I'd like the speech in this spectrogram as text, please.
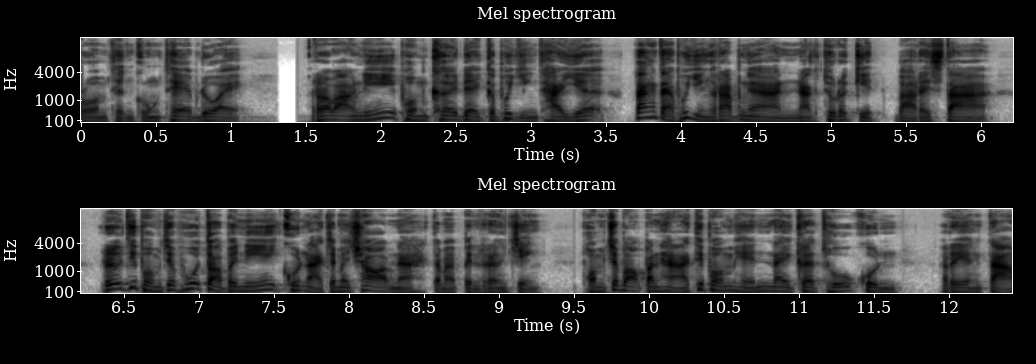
รวมถึงกรุงเทพด้วย ระหว่างนี้ผมเคยเดทกับผู้หญิงไทยเยอะ ตั้งแต่ผู้หญิงรับงานนักธุรกิจบาริสต้า เรื่องที่ผมจะพูดต่อไปนี้คุณอาจจะไม่ชอบนะ แต่มันเป็นเรื่องจริง ผมจะบอกปัญหาที่ผมเห็นในกระทู้คุณเรียงตาม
